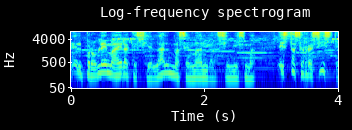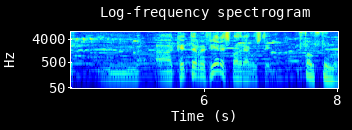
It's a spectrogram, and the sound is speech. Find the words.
El problema era que si el alma se manda a sí misma, ésta se resiste. ¿A qué te refieres, padre Agustín? Faustino,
